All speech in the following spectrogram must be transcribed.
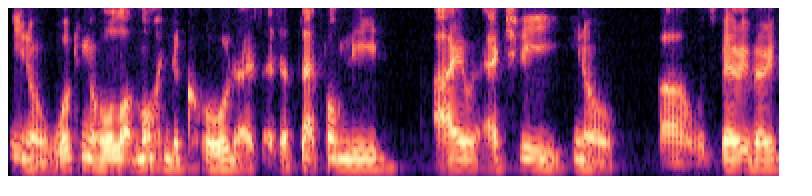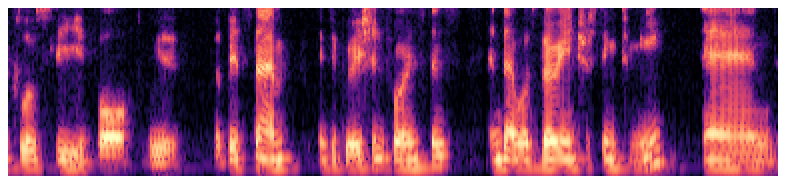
you know working a whole lot more in the code as, as a platform lead. I actually you know uh, was very very closely involved with the bitstamp integration for instance and that was very interesting to me. And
